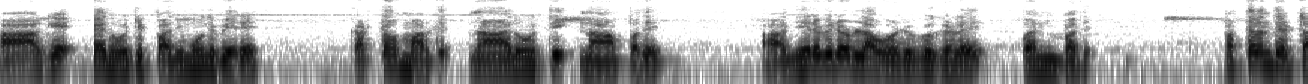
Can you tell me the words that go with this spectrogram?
ആകെ നൂറ്റി പതിമൂന്ന് പേര് കട്ട് ഓഫ് മാർക്ക് നാനൂറ്റി നാൽപ്പത് നിലവിലുള്ള ഒഴിവുകൾ ഒൻപത്. പത്തനംതിട്ട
